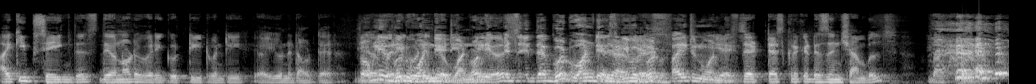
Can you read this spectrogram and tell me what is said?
I keep saying this. They are not a very good T20 uh, unit out there. They Probably a very good one day team. one it's- They're good one days. Yeah, They give a good fight in one yes, day. their Test cricket is in shambles. But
